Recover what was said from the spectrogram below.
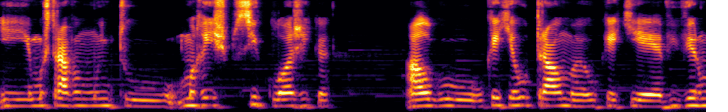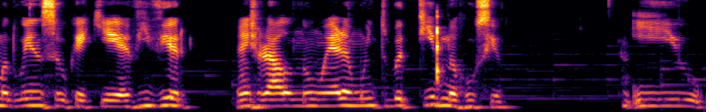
e mostrava muito uma raiz psicológica algo o que é que é o trauma o que é que é viver uma doença o que é que é viver em geral não era muito batido na Rússia e o,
